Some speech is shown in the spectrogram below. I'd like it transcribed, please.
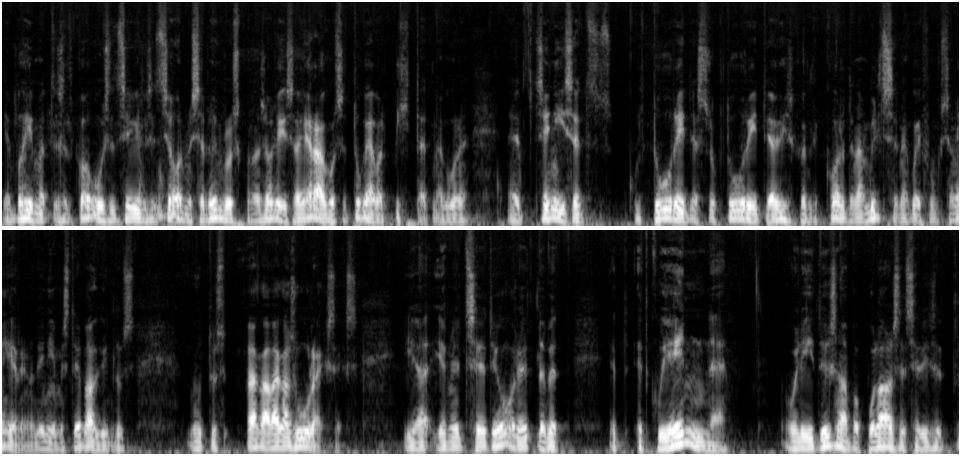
ja põhimõtteliselt kogu see tsivilisatsioon, mis seal ümbruskonnas oli, sai erakordselt tugevalt pihta, et nagu need senised kultuurid ja struktuurid ja ühiskondlik kord enam üldse nagu ei funktsioneerinud, inimeste ebakindlus muutus väga-väga suureks, eks. ja, ja nüüd see teooria ütleb, et, et, et kui enne olid üsna populaarsed sellised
